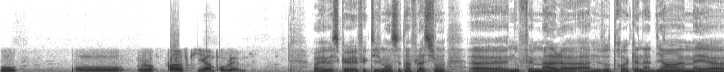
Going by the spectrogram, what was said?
où, où je pense qu'il y a un problème. Oui, parce qu'effectivement, cette inflation euh, nous fait mal à, nous autres Canadiens, mais euh,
